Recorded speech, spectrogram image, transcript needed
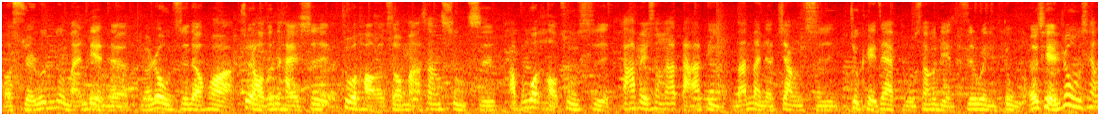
哦水润度满点的肉汁的话，最好真的还是做好的时候马上速吃啊。不过好处是搭配上它打底满满的酱汁，就可以再补上一点滋润度，而且肉香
